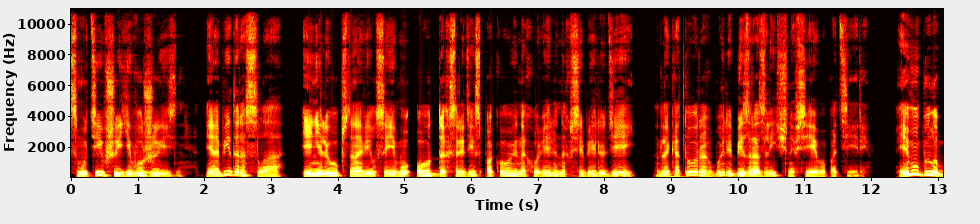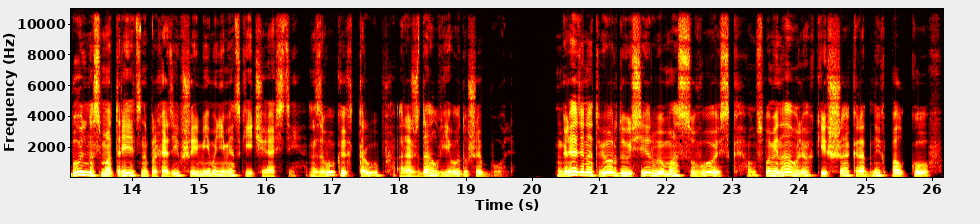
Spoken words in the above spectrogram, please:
смутившей его жизнь, и обида росла, и нелюб становился ему отдых среди спокойных, уверенных в себе людей, для которых были безразличны все его потери. Ему было больно смотреть на проходившие мимо немецкие части. Звук их труп рождал в его душе боль. Глядя на твердую серую массу войск, он вспоминал легкий шаг родных полков,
